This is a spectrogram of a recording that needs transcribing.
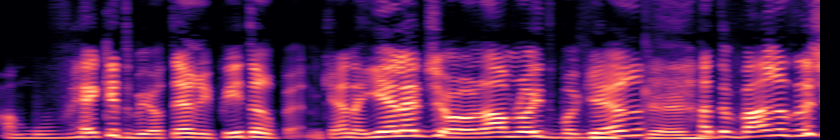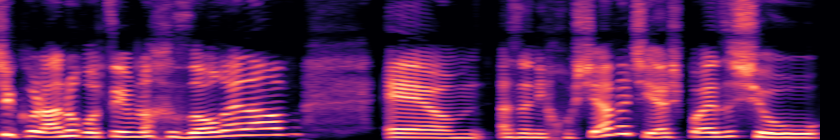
המובהקת ביותר היא פיטר פן כן הילד שלעולם לא התבגר כן. הדבר הזה שכולנו רוצים לחזור אליו אמ, אז אני חושבת שיש פה איזשהו.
